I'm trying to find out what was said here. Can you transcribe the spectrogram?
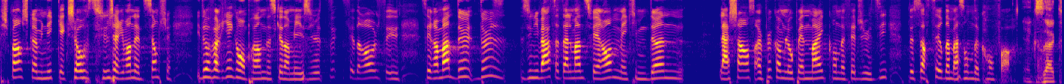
je pense que je communique quelque chose. J'arrive en audition, puis je doivent rien comprendre de ce qu'il y a dans mes yeux. C'est drôle, c'est vraiment deux, univers totalement différents, mais qui me donnent la chance, un peu comme l'open mic qu'on a fait jeudi, de sortir de ma zone de confort. Exact.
